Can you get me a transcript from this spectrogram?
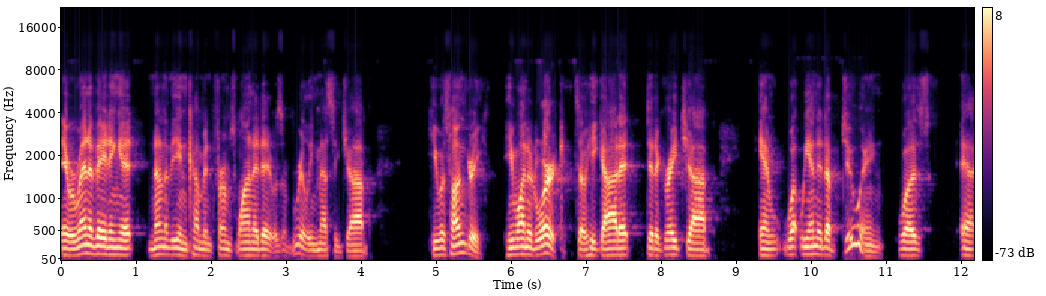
They were renovating it. None of the incumbent firms wanted it. It was a really messy job. He was hungry. He wanted work. So he got it, did a great job. And what we ended up doing was uh,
